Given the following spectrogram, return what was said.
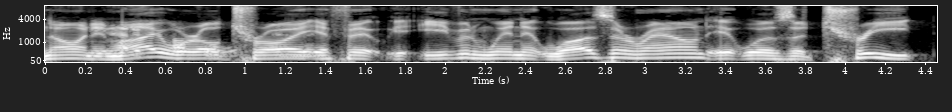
No, and You in my world, Troy, if it even when it was around, it was a treat.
